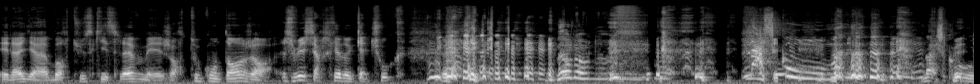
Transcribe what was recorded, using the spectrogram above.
Et là, il y a Bortus qui se lève, mais genre tout content, genre, je vais chercher le ketchup. Non, non, non. Lâche coum Lâche-co.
